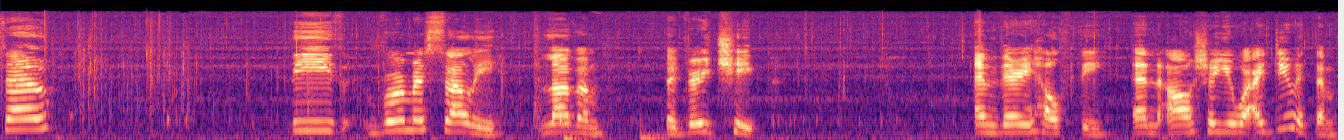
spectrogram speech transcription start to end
So, these vermicelli, love them. They're very cheap and very healthy. And I'll show you what I do with them.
